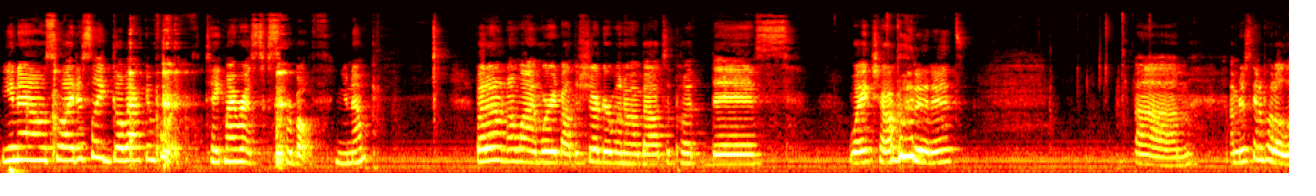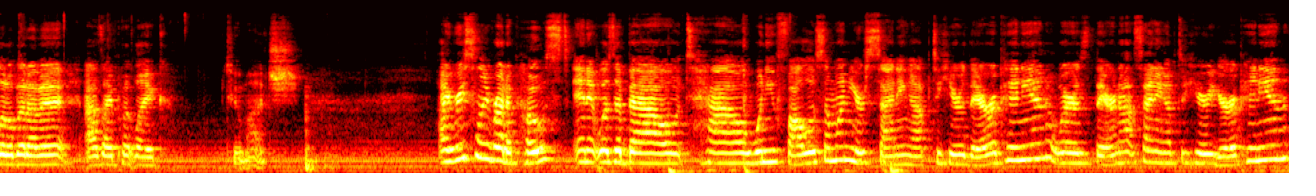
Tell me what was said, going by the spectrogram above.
You know, so I just like go back and forth, take my risks for both, you know? But I don't know why I'm worried about the sugar when I'm about to put this white chocolate in it. Um, I'm just gonna put a little bit of it as I put like too much. I recently read a post and it was about how when you follow someone, you're signing up to hear their opinion, whereas they're not signing up to hear your opinion.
